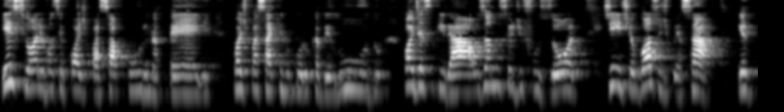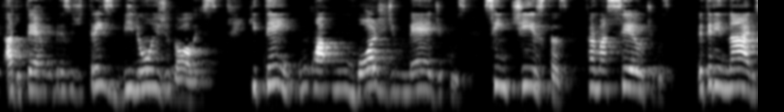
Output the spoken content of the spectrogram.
Esse óleo você pode passar puro na pele, pode passar aqui no couro cabeludo, pode aspirar, usar no seu difusor. Gente, eu gosto de pensar que a Duterra é uma empresa de 3 bilhões de dólares, que tem um, um board de médicos, cientistas, farmacêuticos, veterinários,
